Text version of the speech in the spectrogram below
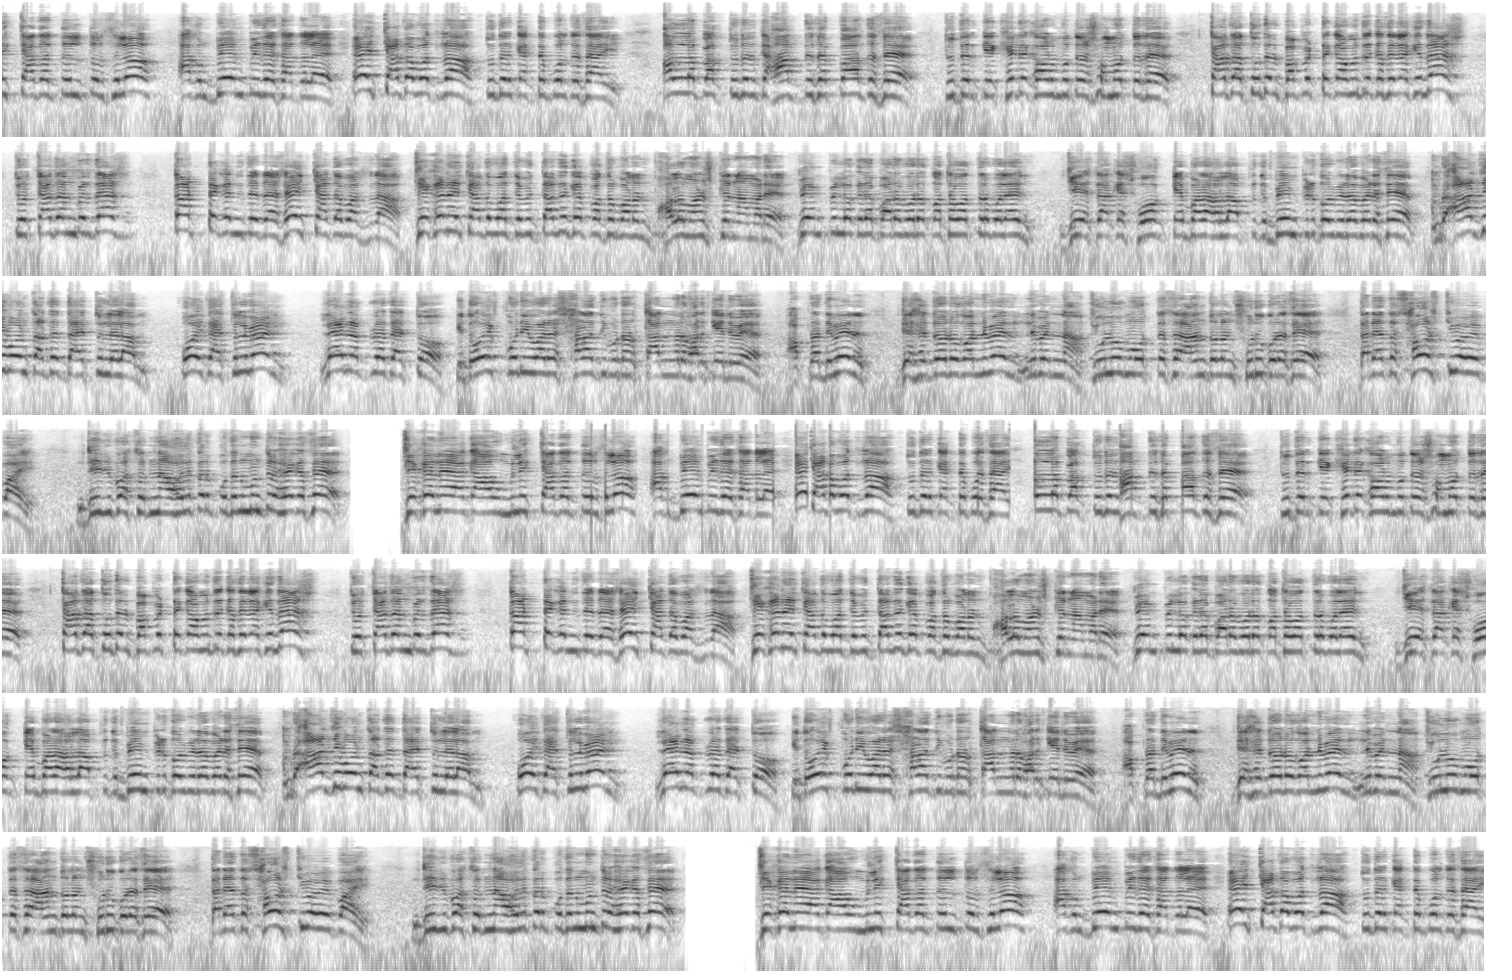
লীগ চাঁদা তুল তুলছিল, এখন বিএনপি দেয় চাঁদা নেয়। এই চাঁদাবাদরা তোদেরকে একটা বলতে চাই। আল্লাহ পাক তোদেরকে হাত দিতে পা দিতে তোদেরকে খেটে খাওয়ার মতো সমর্থ দেয় চাঁদা তোদের বাপের টাকা আমাদের কাছে রেখে দাস, তোর চাঁদা আনবে দাস, কার টাকা নিতে দেয় এই চাঁদাবাজরা যেখানে চাঁদাবাজ যাবে তাদেরকে পথ বলেন, ভালো মানুষকে না মারে বিএনপি লোকেরা বড় বড় কথাবার্তা বলেন, যে তাকে শোককে বাড়া হলো, আপনাকে বিএনপির কর্মীরা বেড়েছে আমরা আজীবন তাদের দায়িত্ব নিলাম। ওই দায়িত্ব নেবেন? লেন আপনার দায়িত্ব। কিন্তু ওই পরিবারের সারা জীবনের কান্নার ভার কে নেবে? দেশের জনগণ নেবেন? নেবেন না। অত্যাচার, আন্দোলন শুরু করেছে। তারা এত সাহস কীভাবে পায়? নির্বাচন না হলে তার প্রধানমন্ত্রী হয়ে গেছে। যেখানে আগে আওয়ামী লীগ চাঁদা তুলছিল আর বিএনপি নেয়। এই চাঁদাবাদরা তোদেরকে একটা চাই আল্লাহ পাক তোদের হাত দিতে পা দিতে তোদেরকে খেটে খাওয়ার মতো সমর্থ চাঁদা তোদের বাপের টাকা আমাদের কাছে রেখে দাস। তোর চাঁদা আনবে দাস। কার টাকা নিতে দেয় এই চাঁদাবাজরা। যেখানে চাঁদাবাজ যাবে, তাদেরকে পথ বলেন, ভালো মানুষকে না মারে। বিএনপি লোকেরা বড় বড় কথাবার্তা বলেন, যে তাকে শোককে বাড়া হলো, আপনাকে বিএনপির কর্মীরা বেড়েছে আমরা আজীবন তাদের দায়িত্ব নিলাম। ওই দায়িত্ব নেবেন? লেন আপনার দায়িত্ব। কিন্তু ওই পরিবারের সারা জীবনের কান্নার ভার কে নেবে? আপনারা নেবেন? দেশের জনগণ নেবেন? নেবেন না। চুলুম অত্যাচার, আন্দোলন শুরু করেছে। তারা এত সাহস কীভাবে পায়? নির্বাচন না হলে তার প্রধানমন্ত্রী হয়ে গেছে। যেখানে আগে আওয়ামী লীগ চাঁদা তুলতেছিল, এখন বিএনপি চাঁদা। এই চাঁদাবাদরা তোদেরকে একটা বলতে চাই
